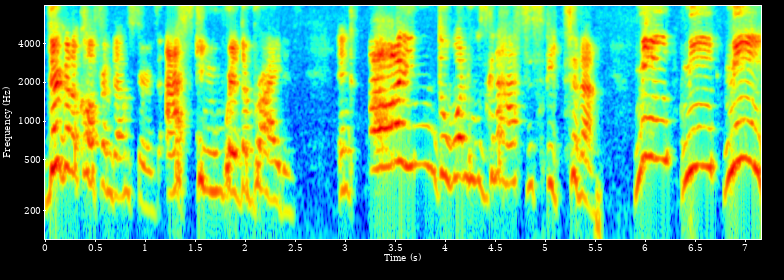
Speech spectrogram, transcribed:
they're gonna call from downstairs asking where the bride is. And I'm the one who's gonna have to speak to them. Me, me, me.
